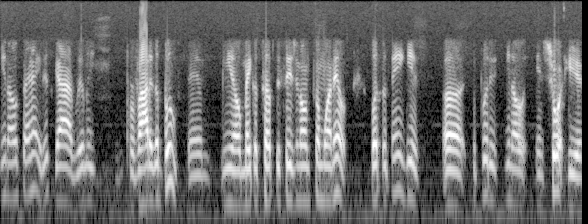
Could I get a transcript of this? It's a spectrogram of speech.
you know, say, hey, this guy really provided a boost and, you know, make a tough decision on someone else. But the thing is, uh, to put it, you know, in short here,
